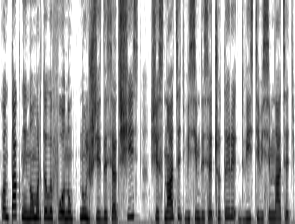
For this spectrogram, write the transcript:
Контактний номер телефону 066 16 84 218.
